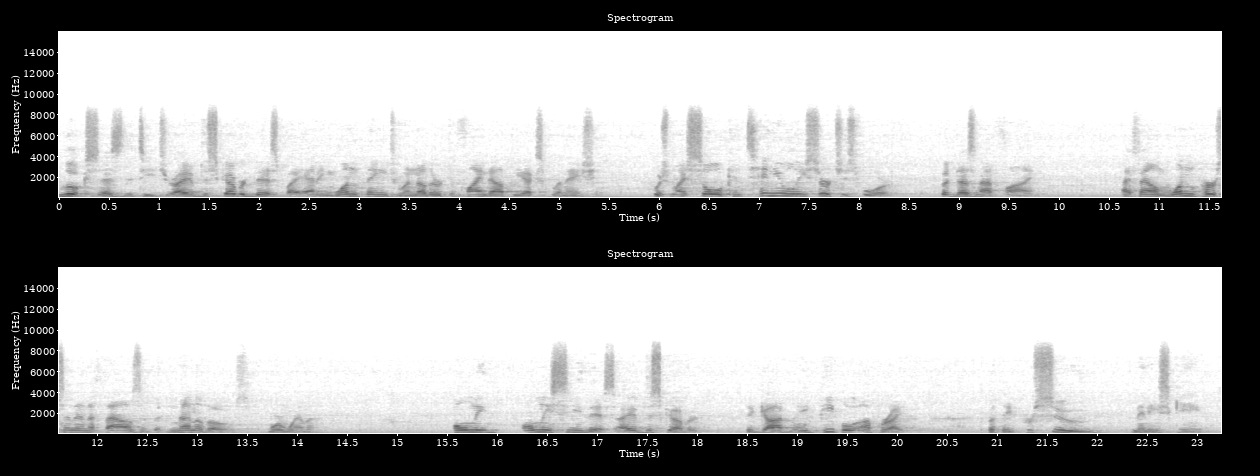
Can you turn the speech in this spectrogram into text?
Look, says the teacher, I have discovered this by adding one thing to another to find out the explanation, which my soul continually searches for, but does not find. I found one person in a thousand, but none of those were women. Only, only see this I have discovered that God made people upright, but they pursued many schemes.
